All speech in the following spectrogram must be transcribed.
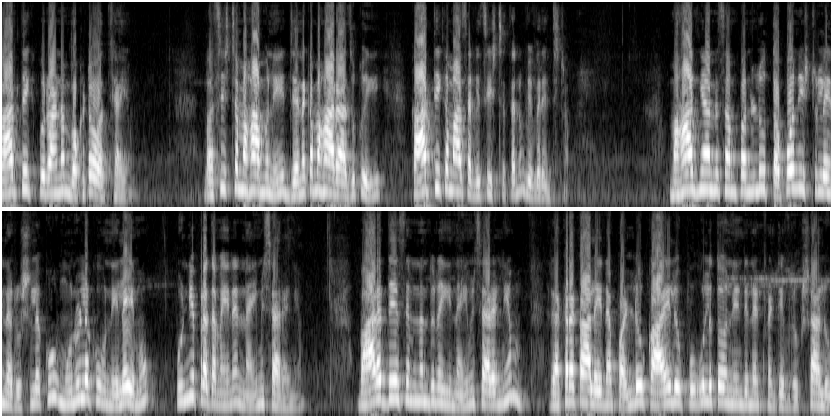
కార్తీక పురాణం ఒకటో అధ్యాయం. వశిష్ఠ మహాముని జనక మహారాజుకి కార్తీక మాస విశిష్టతను వివరించడం మహాజ్ఞాన సంపన్నులు తపోనిష్ఠులైన ఋషులకు మునులకు నిలయము పుణ్యప్రదమైన నైమిషారణ్యం. భారతదేశం నందున ఈ నైమిషారణ్యం రకరకాలైన పళ్ళు కాయలు పువ్వులతో నిండినటువంటి వృక్షాలు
